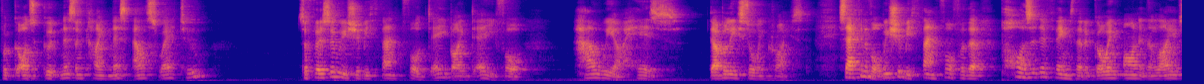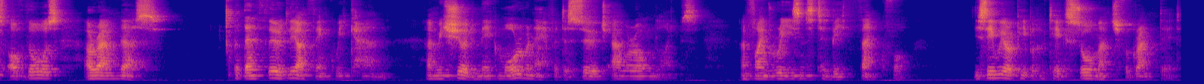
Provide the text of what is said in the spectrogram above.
for God's goodness and kindness elsewhere too? So, firstly, we should be thankful day by day for how we are His doubly so in Christ. Second of all, we should be thankful for the positive things that are going on in the lives of those around us. But then, thirdly, I think we can and we should make more of an effort to search our own lives and find reasons to be thankful. You see, we are people who take so much for granted.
